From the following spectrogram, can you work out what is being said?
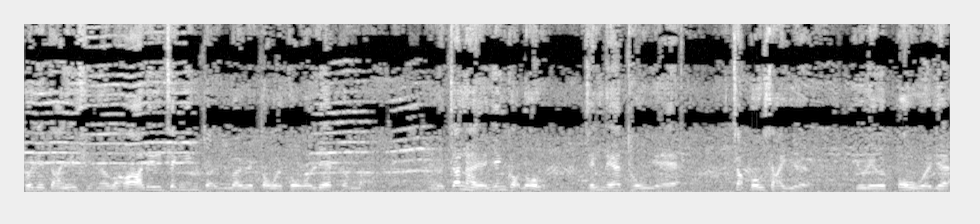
佢哋但以前啊話哇呢啲精英隊伍啊，佢當佢個個叻咁嘛。原來真係英國佬整你一套嘢，執好晒藥，叫你去煲嘅啫。啊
